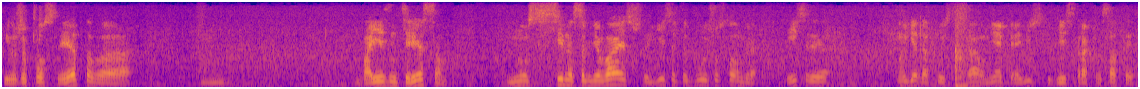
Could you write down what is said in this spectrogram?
и уже после этого боязнь интересом, ну, сильно сомневаюсь, что если ты будешь, условно говоря, если, ну, я, допустим, да, у меня периодически есть страх высоты.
